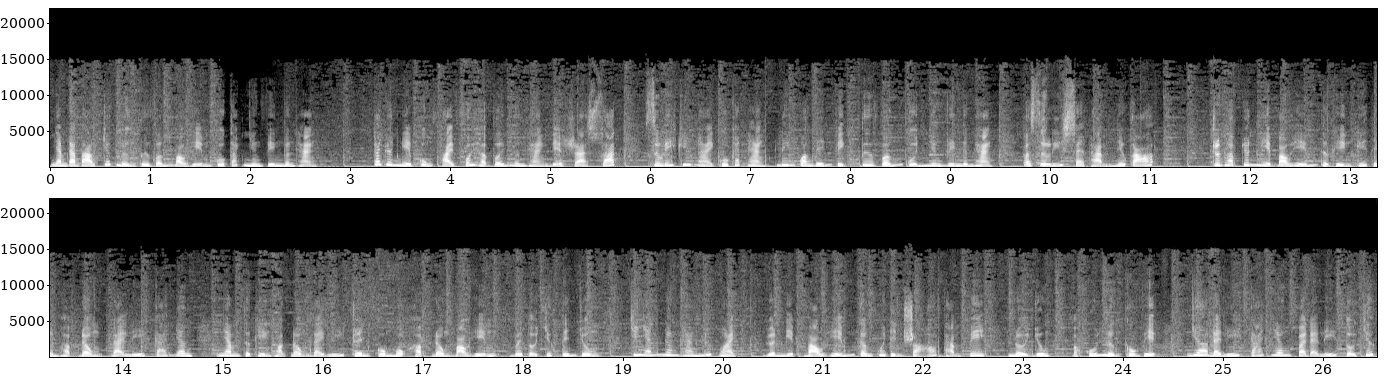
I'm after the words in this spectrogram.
nhằm đảm bảo chất lượng tư vấn bảo hiểm của các nhân viên ngân hàng. Các doanh nghiệp cũng phải phối hợp với ngân hàng để ra soát, xử lý khiếu nại của khách hàng liên quan đến việc tư vấn của nhân viên ngân hàng và xử lý sai phạm nếu có. Trường hợp doanh nghiệp bảo hiểm thực hiện ký thêm hợp đồng đại lý cá nhân nhằm thực hiện hoạt động đại lý trên cùng một hợp đồng bảo hiểm với tổ chức tín dụng, chi nhánh ngân hàng nước ngoài, doanh nghiệp bảo hiểm cần quy định rõ phạm vi, nội dung và khối lượng công việc do đại lý cá nhân và đại lý tổ chức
